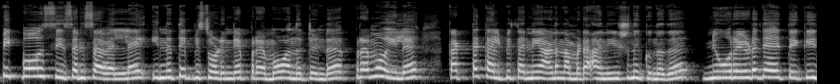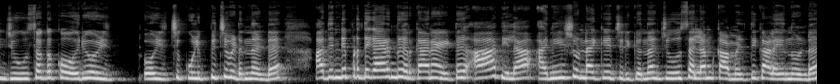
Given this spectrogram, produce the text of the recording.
ബിഗ് ബോസ് സീസൺ സെവനിലെ ഇന്നത്തെ എപ്പിസോഡിന്റെ പ്രമോ വന്നിട്ടുണ്ട്. പ്രമോയിൽ കട്ടക്കൽപ്പിൽ തന്നെയാണ് നമ്മുടെ അനീഷ് നിൽക്കുന്നത്. നൂറയുടെ ദേഹത്തേക്ക് ജ്യൂസൊക്കെ കോരി ഒഴി ഒഴിച്ച് കുളിപ്പിച്ച് വിടുന്നുണ്ട്. അതിന്റെ പ്രതികാരം തീർക്കാനായിട്ട് ആദില അനീഷ് ഉണ്ടാക്കി വെച്ചിരിക്കുന്ന ജ്യൂസ് എല്ലാം കമഴ്ത്തി കളയുന്നുണ്ട്.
